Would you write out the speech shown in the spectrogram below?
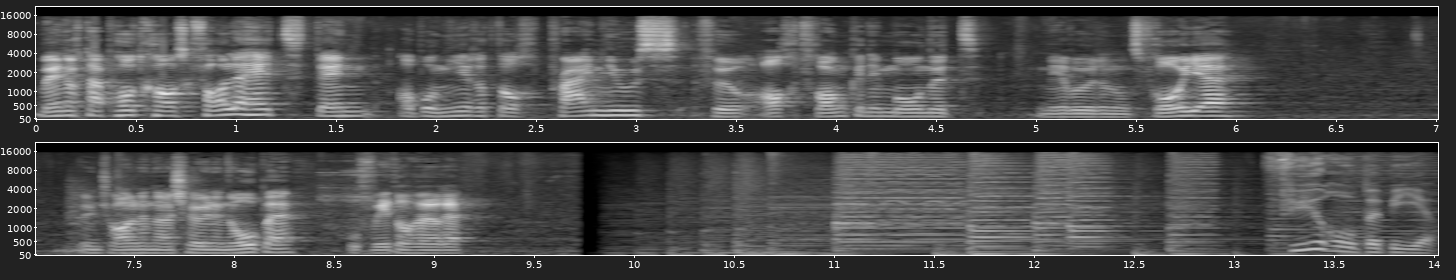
Wenn euch der Podcast gefallen hat, dann abonniert doch Prime News für 8 Franken im Monat. Wir würden uns freuen. Ich wünsche allen einen schönen Abend. Auf Wiederhören. Feuerobenbier,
